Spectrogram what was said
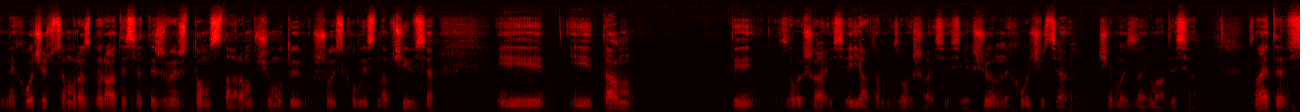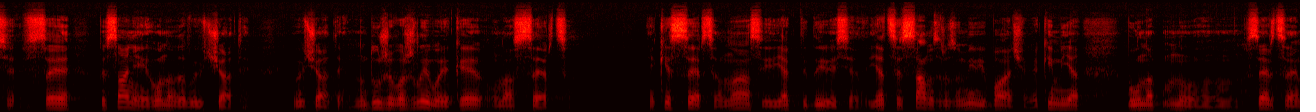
не хочеш в цьому розбиратися, ти живеш в тому старому, чому ти щось колись навчився, і, і там ти залишаєшся, і я там залишаюся, якщо не хочеться чимось займатися. Знаєте, все, все писання його треба вивчати. вивчати. Ну дуже важливо, яке у нас серце. Яке серце в нас і як ти дивишся. Я це сам зрозумів і бачив, яким я був ну, серце,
